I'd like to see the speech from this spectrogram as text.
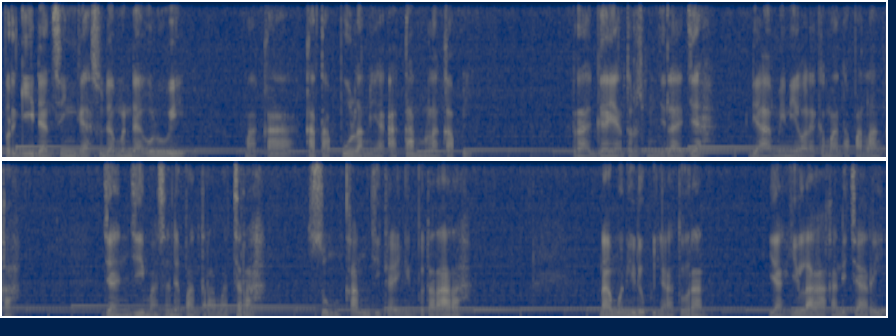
pergi dan singgah sudah mendahului, maka kata pulang yang akan melengkapi. Raga yang terus menjelajah diamini oleh kemantapan langkah. Janji masa depan teramat cerah, sungkan jika ingin putar arah. Namun hidup punya aturan, yang hilang akan dicari,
